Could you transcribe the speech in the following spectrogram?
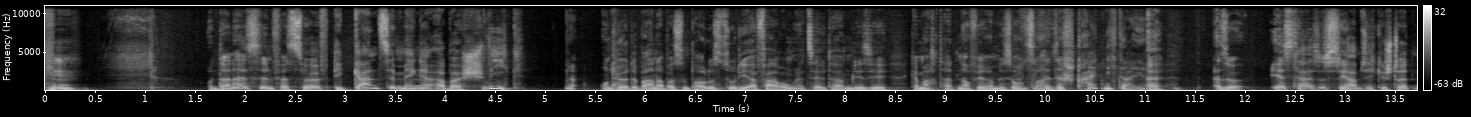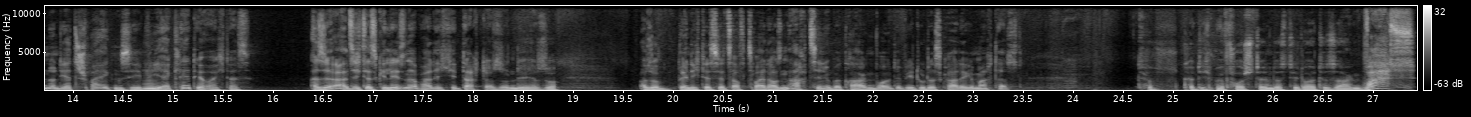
Hm. Und dann heißt es in Vers 12, die ganze Menge aber schwieg ja. und ja. hörte Barnabas und Paulus zu, die Erfahrungen erzählt haben, die sie gemacht hatten auf ihrer Missionsreise. Der Streit nicht da. Äh, also erst heißt es, sie haben sich gestritten und jetzt schweigen sie. Wie hm. erklärt ihr euch das? Also als ich das gelesen habe, hatte ich gedacht, also nee, so also wenn ich das jetzt auf 2018 übertragen wollte, wie du das gerade gemacht hast, könnte ich mir vorstellen, dass die Leute sagen, was?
